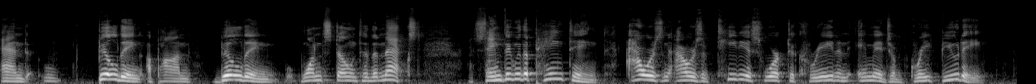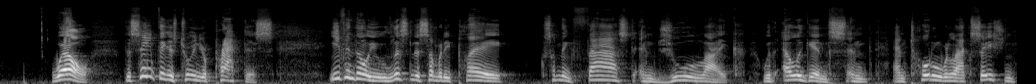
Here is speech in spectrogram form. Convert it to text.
and building upon building, one stone to the next. Same thing with a painting. Hours and hours of tedious work to create an image of great beauty. Well, the same thing is true in your practice. Even though you listen to somebody play something fast and jewel-like with elegance and, and total relaxation,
